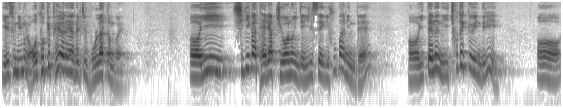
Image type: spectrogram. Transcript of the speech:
예수님을 어떻게 표현해야 될지 몰랐던 거예요. 어, 이 시기가 대략 기원후 이제 1세기 후반인데, 어, 이때는 이 초대교인들이 어,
